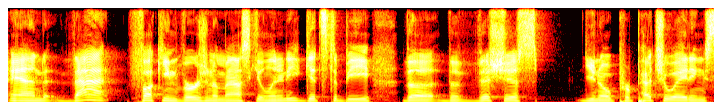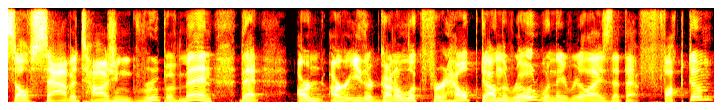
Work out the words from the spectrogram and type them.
And that fucking version of masculinity gets to be the the vicious you know perpetuating self-sabotaging group of men that are are either gonna look for help down the road when they realize that that fucked them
